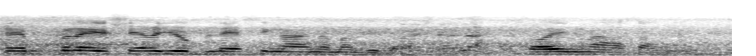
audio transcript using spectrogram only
Siyempre, share your blessing nga naman, di ba? So ayun mga kasama.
